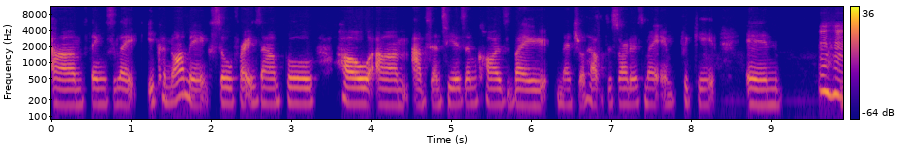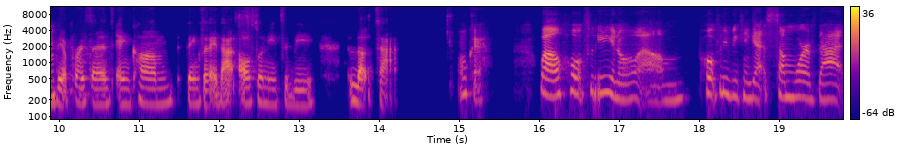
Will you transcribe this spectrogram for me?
um, things like economics. So, for example, how um, absenteeism caused by menstrual health disorders might implicate in mm-hmm. their person's income, things like that also need to be looked at. Okay. Well, hopefully, you know, um, hopefully we can get some more of that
